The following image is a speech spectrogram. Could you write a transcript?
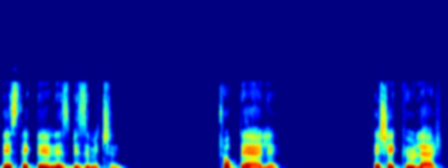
Destekleriniz bizim için çok değerli. Teşekkürler.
